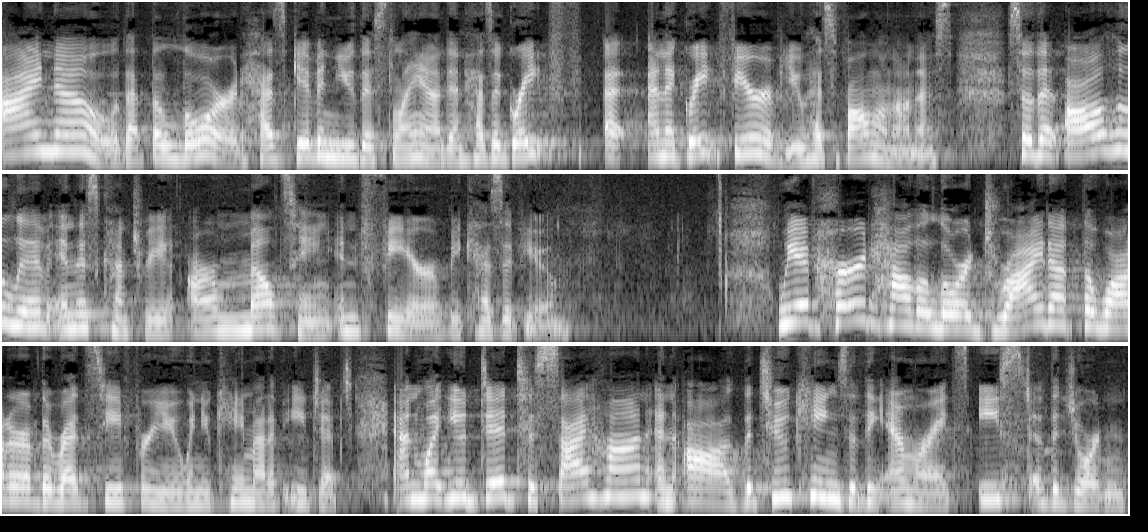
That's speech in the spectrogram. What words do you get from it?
I know that the Lord has given you this land and has a great uh, and a great fear of you has fallen on us, so that all who live in this country are melting in fear because of you. We have heard how the Lord dried up the water of the Red Sea for you when you came out of Egypt, and what you did to Sihon and Og, the two kings of the Amorites east of the Jordan,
